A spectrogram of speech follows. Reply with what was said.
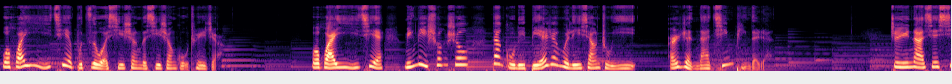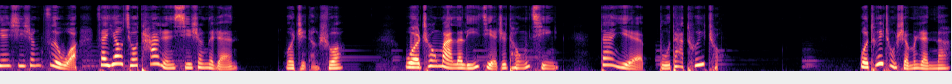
我怀疑一切不自我牺牲的牺牲鼓吹者，我怀疑一切名利双收但鼓励别人为理想主义而忍耐清贫的人。至于那些先牺牲自我再要求他人牺牲的人，我只能说，我充满了理解之同情，但也不大推崇。我推崇什么人呢？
